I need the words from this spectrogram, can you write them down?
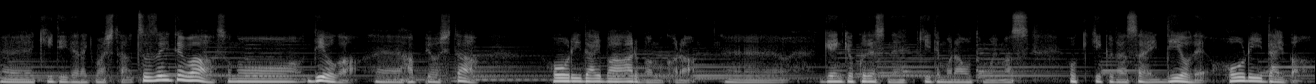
えー、聞いていただきました。続いてはそのディオが、えー、発表した「ホーリーダイバー」アルバムから、えー、原曲ですね。聞いてもらおうと思います。お聴きください。ディオで「ホーリーダイバー」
